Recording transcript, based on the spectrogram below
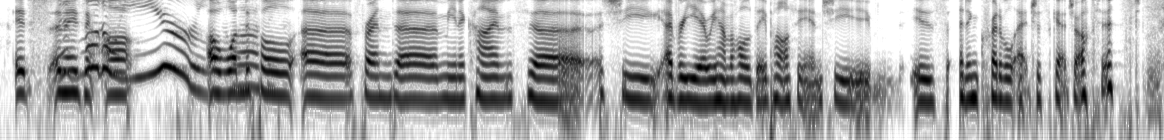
it's amazing. Little Our- ears. a wonderful uh, friend, uh, Mina Kimes. Uh, she every year we have a holiday party, and she is an incredible etch a sketch artist.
